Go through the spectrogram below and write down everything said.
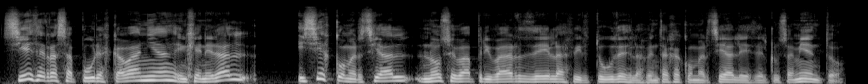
si es de raza pura es cabaña en general, y si es comercial, no se va a privar de las virtudes, de las ventajas comerciales del cruzamiento.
